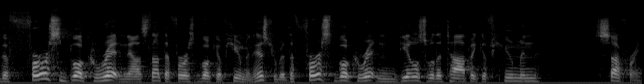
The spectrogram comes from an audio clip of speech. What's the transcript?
The first book written, now it's not the first book of human history, but the first book written deals with the topic of human suffering.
